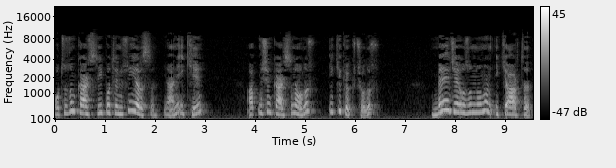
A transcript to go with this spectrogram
30'un karşısı hipotenüsün yarısı yani 2 60'ın karşısı ne olur? 2 kök 3 olur. BC uzunluğunun 2 artı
